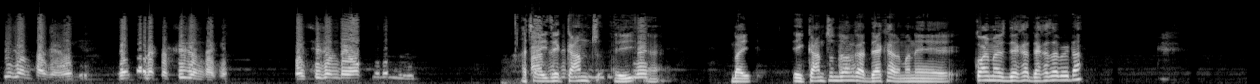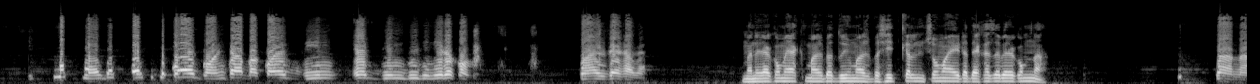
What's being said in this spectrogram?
সিজন থাকে একটা সিজন থাকে ওই সিজনটাই অক্টোবর। আচ্ছা এই যে কাঞ্চ এই ভাই এই কাঞ্চনজঙ্ঘা দেখার মানে কয় মাস দেখা দেখা যাবে এটা? কয়েক ঘণ্টা বা কয়েক দিন একদিন দুই দিন এরকম মাছ দেখা যায় মানে এরকম এক মাস বা দুই মাস বা শীতকালীন সময় এটা দেখা যাবে এরকম না? না না।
